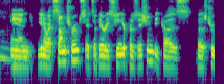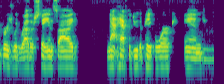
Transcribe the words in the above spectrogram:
Mm-hmm. And, you know, at some troops, it's a very senior position because those troopers would rather stay inside, not have to do the paperwork and, mm-hmm.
